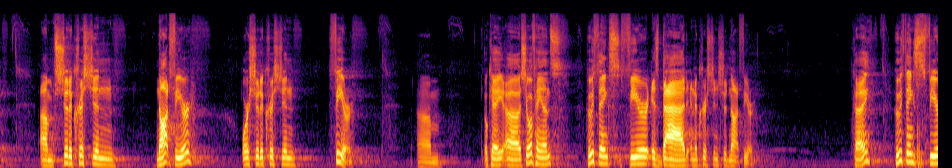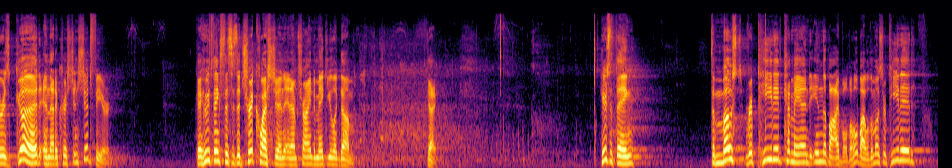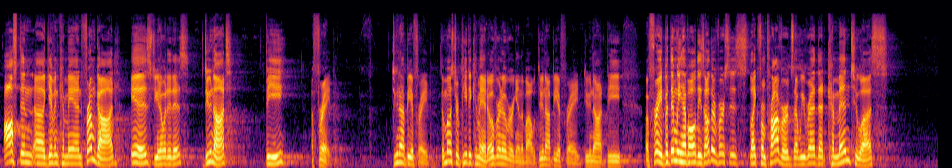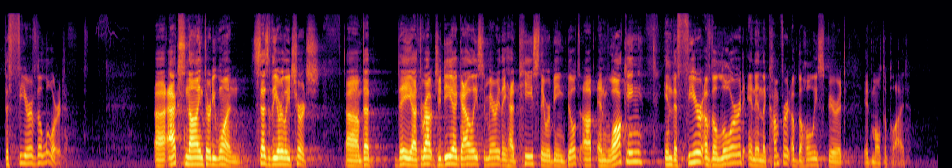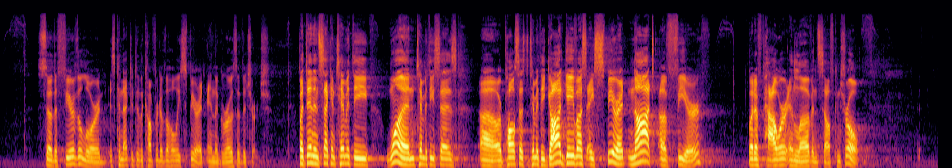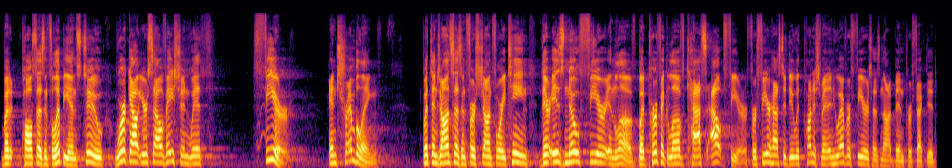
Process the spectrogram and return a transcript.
Um, should a Christian not fear or should a Christian fear? Um, Okay, uh, show of hands. Who thinks fear is bad and a Christian should not fear? Okay. Who thinks fear is good and that a Christian should fear? Okay, who thinks this is a trick question and I'm trying to make you look dumb? Okay. Here's the thing the most repeated command in the Bible, the whole Bible, the most repeated often uh, given command from God is do you know what it is? Do not be afraid. Do not be afraid. The most repeated command over and over again in the Bible do not be afraid. Do not be afraid. But then we have all these other verses, like from Proverbs that we read, that commend to us the fear of the Lord. Uh, Acts 9:31 says of the early church um, that they, uh, throughout Judea, Galilee, Samaria, they had peace. They were being built up and walking in the fear of the Lord and in the comfort of the Holy Spirit, it multiplied. So the fear of the Lord is connected to the comfort of the Holy Spirit and the growth of the church. But then in 2 Timothy 1, Timothy says, uh, or Paul says to Timothy, God gave us a spirit not of fear, but of power and love and self control. But Paul says in Philippians 2 work out your salvation with fear and trembling. But then John says in 1 John 4:18, there is no fear in love, but perfect love casts out fear, for fear has to do with punishment, and whoever fears has not been perfected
